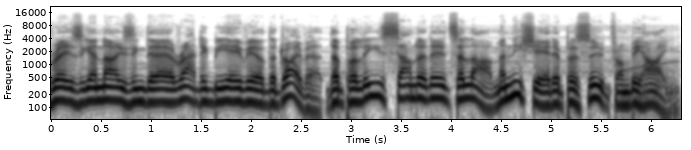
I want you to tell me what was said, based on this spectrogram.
Recognizing the erratic behavior of the driver, the police sounded its alarm and initiated pursuit from behind.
